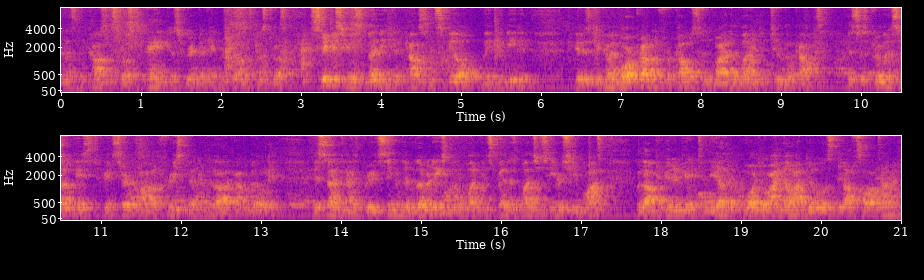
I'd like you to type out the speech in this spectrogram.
and is a constant source of pain, disagreement, anger, feelings, mistrust, secrecy of spending, then constant skill may be needed. It is becoming more prevalent for couples to divide their money into two accounts. This is proven in some cases to create a certain amount of free spending without accountability. It sometimes breeds secretive liberties when one can spend as much as he or she wants without communicating to the other. Boy, do I know, I deal with this in the office all the time.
